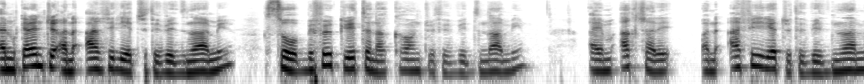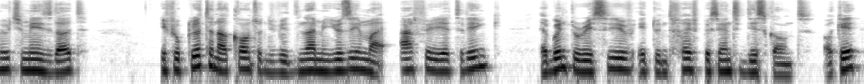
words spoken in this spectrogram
I'm currently an affiliate with Vidnami. So before you create an account with Vidnami, I'm actually an affiliate with Vidnami, which means that if you create an account on Vidnami using my affiliate link, you're going to receive a 25% discount. Okay.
